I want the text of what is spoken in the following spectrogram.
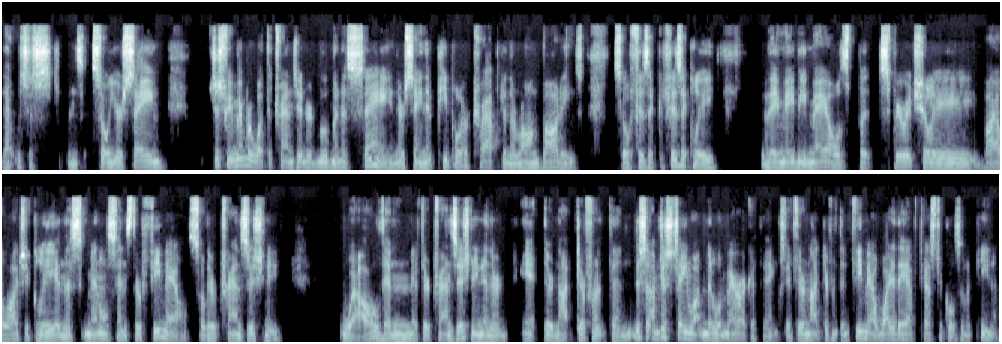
That was just, so you're saying, just remember what the transgendered movement is saying. They're saying that people are trapped in the wrong bodies. So phys- physically, they may be males, but spiritually, biologically, in this mental sense, they're female. So they're transitioning. Well, then if they're transitioning and they're eh, they're not different than this, I'm just saying what Middle America thinks. If they're not different than female, why do they have testicles and a penis?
